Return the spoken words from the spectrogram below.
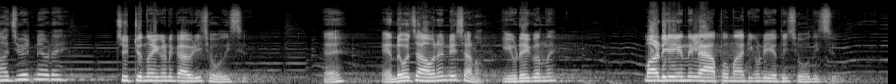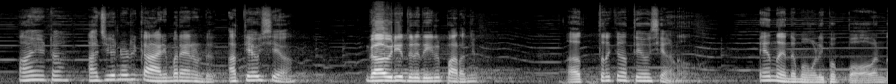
അജുവേട്ടൻ എവിടെ? ചുറ്റും നോക്കിക്കൊണ്ട് ഗൗരി ചോദിച്ചു. ഏ എന്റെ കൊച്ചു അവൻ അന്വേഷിച്ചാണോ? ഇവിടേക്ക് വന്ന്. മടിയിൽ നിന്ന് ലാപ്പ് മാറ്റിക്കൊണ്ട് യദു ചോദിച്ചു. ആ ഏട്ടാ അജുവേട്ടനോട് ഒരു കാര്യം പറയാനുണ്ട്. അത്യാവശ്യമാണ് ഗൗരി ധൃതിയിൽ പറഞ്ഞു. അത്രയ്ക്ക് അത്യാവശ്യമാണോ എന്ന് എന്റെ മോളിപ്പോൾ പോവണ്ട.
